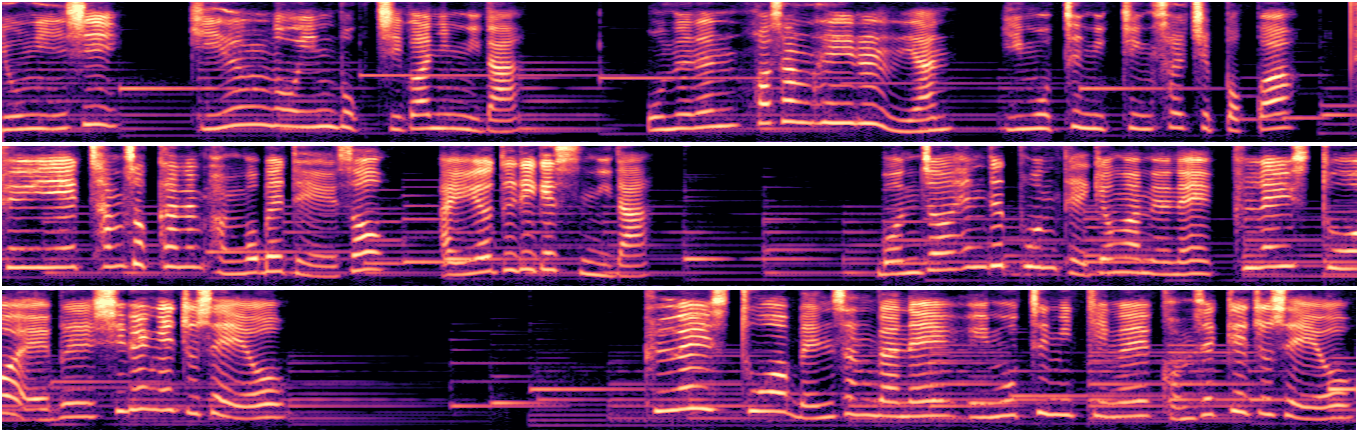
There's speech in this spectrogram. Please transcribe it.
용인시 기흥노인복지관입니다. 오늘은 화상회의를 위한 리모트 미팅 설치법과 회의에 참석하는 방법에 대해서 알려드리겠습니다. 먼저 핸드폰 배경화면에 플레이스토어 앱을 실행해주세요. 플레이스토어 맨 상단에 리모트 미팅을 검색해주세요.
